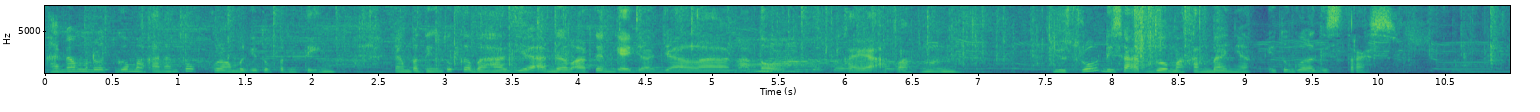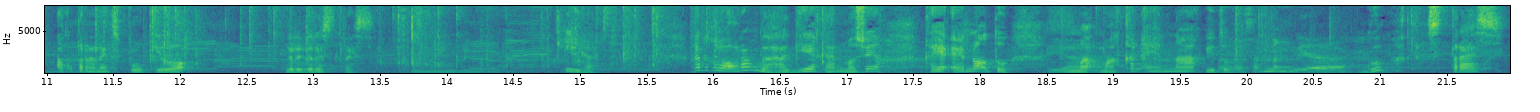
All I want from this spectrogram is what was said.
Karena menurut gue makanan tuh kurang begitu penting. Yang penting tuh kebahagiaan dalam artian kayak jalan-jalan atau kayak apa. Mm-mm. Justru di saat gue makan banyak itu gue lagi stres. Aku pernah naik 10 kilo gara-gara stres. Iya. Kan kalau orang bahagia kan, maksudnya kayak enak tuh ma- makan enak gitu. Kayak seneng dia. Gue makan stres.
